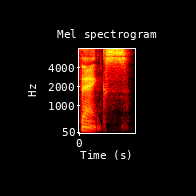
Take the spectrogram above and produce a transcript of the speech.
Thanks.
